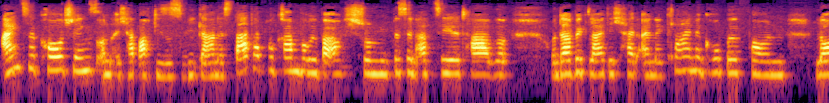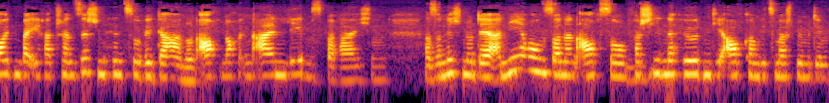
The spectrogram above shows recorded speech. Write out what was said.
Einzelcoachings. Und ich habe auch dieses vegane Starter-Programm, worüber auch ich schon ein bisschen erzählt habe. Und da begleite ich halt eine kleine Gruppe von Leuten bei ihrer Transition hin zu vegan und auch noch in allen Lebensbereichen. Also nicht nur der Ernährung, sondern auch so mhm. verschiedene Hürden, die aufkommen, wie zum Beispiel mit dem,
